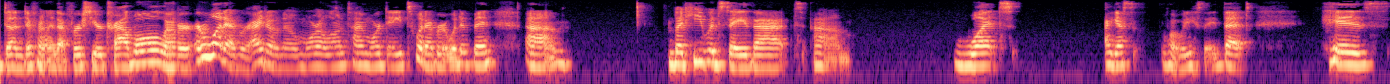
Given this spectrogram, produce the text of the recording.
done differently that first year travel or, or whatever. I don't know, more alone time, more dates, whatever it would have been. Um, but he would say that um, what, I guess, what would he say? That his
